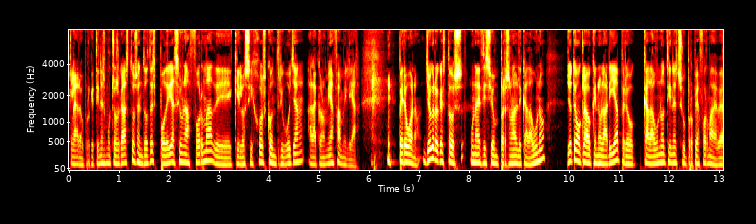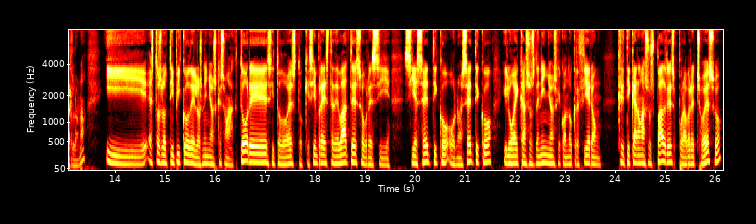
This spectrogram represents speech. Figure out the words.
Claro, porque tienes muchos gastos, entonces podría ser una forma de que los hijos contribuyan a la economía familiar. Pero bueno, yo creo que esto es una decisión personal de cada uno. Yo tengo claro que no lo haría, pero cada uno tiene su propia forma de verlo, ¿no? Y esto es lo típico de los niños que son actores y todo esto, que siempre hay este debate sobre si, si es ético o no es ético, y luego hay casos de niños que cuando crecieron criticaron a sus padres por haber hecho eso.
